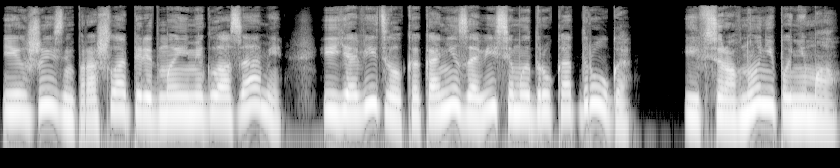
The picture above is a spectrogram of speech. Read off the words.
Их жизнь прошла перед моими глазами, и я видел, как они зависимы друг от друга, и все равно не понимал,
